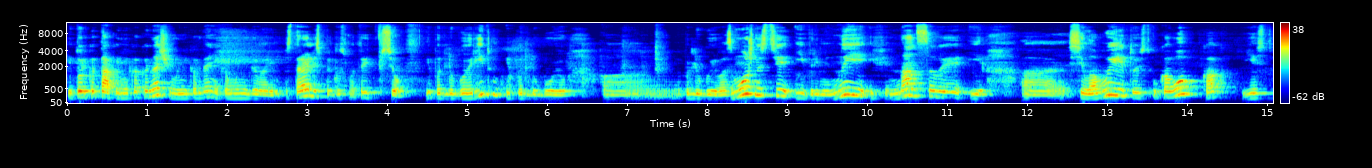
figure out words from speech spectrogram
И только так и никак иначе мы никогда никому не говорим. Постарались предусмотреть все и под любой ритм, и под, любую, любые возможности, и временные, и финансовые, и а, силовые, то есть у кого как есть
